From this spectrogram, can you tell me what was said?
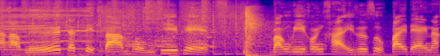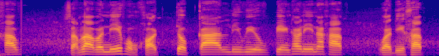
นะครับ หรือจะติดตามผมที่เพจบางวีคนขายอิสุสุป้ายแดงนะครับสำหรับวันนี้ผมขอจบการรีวิวเพียงเท่านี้นะครับสวัสดีครับ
